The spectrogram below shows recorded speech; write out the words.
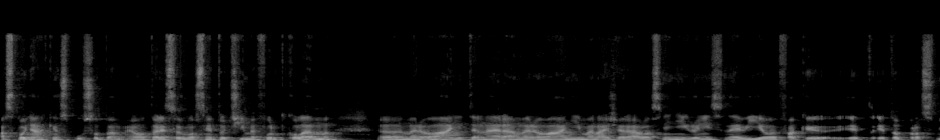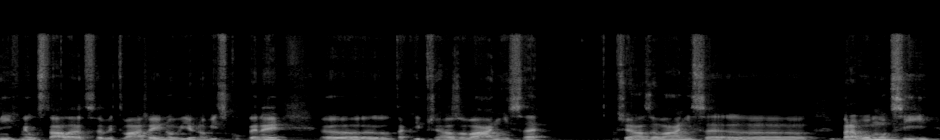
aspoň nějakým způsobem. Jo? Tady se vlastně točíme furt kolem Eh, jmenování trenéra, jmenování manažera, vlastně nikdo nic neví, jo, fakt je, to, je to prosmích, neustále se vytvářejí nové nové skupiny, eh, takový přehazování se přehazování se eh, pravomocí,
